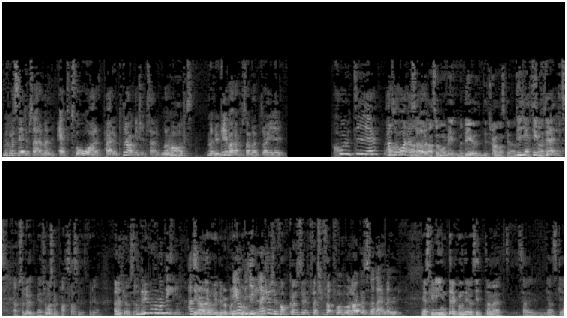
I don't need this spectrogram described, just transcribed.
Man kan väl säga typ så här, men ett, två år per uppdrag är typ så normalt. Men du kan ju vara på samma uppdrag i sju, tio, alltså år. Alltså, Ja, alltså om man vill. Men det, det tror jag man ska... det är jätteindividuellt. Absolut, men jag tror man ska passa sig lite för det. Ja, det tror jag också. Det beror på vad man vill. Alltså, Det beror- det beror på det vill. gillar kanske att vara konsult för att du får två bolag och sådär där, men Men jag skulle inte rekommendera att sitta med ett så här, ganska,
